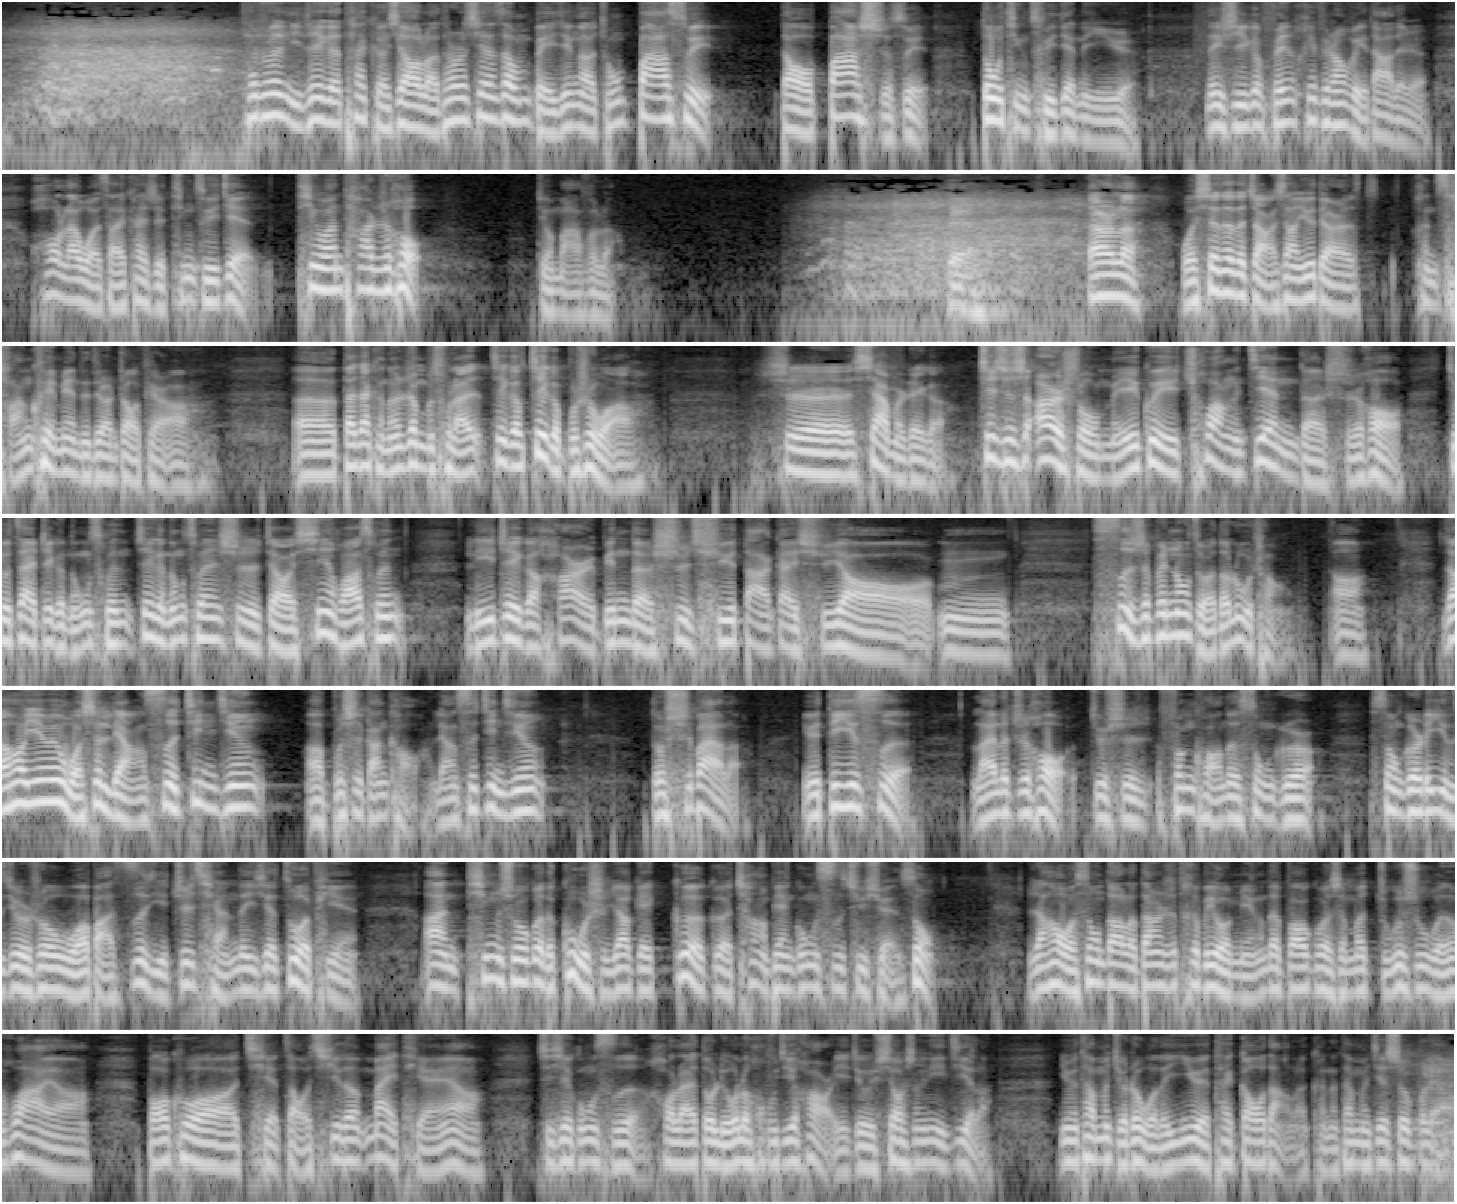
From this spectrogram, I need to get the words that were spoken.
他说：“你这个太可笑了。”他说：“现在在我们北京啊，从八岁到八十岁都听崔健的音乐，那是一个非非非常伟大的人。”后来我才开始听崔健，听完他之后就麻烦了。对，当然了，我现在的长相有点很惭愧，面对这张照片啊。呃，大家可能认不出来，这个这个不是我啊，是下面这个。这就是二手玫瑰创建的时候，就在这个农村。这个农村是叫新华村，离这个哈尔滨的市区大概需要嗯四十分钟左右的路程啊。然后因为我是两次进京啊，不是赶考，两次进京都失败了。因为第一次来了之后，就是疯狂的送歌，送歌的意思就是说我把自己之前的一些作品。按听说过的故事，要给各个唱片公司去选送，然后我送到了当时特别有名的，包括什么竹书文化呀，包括前早期的麦田呀这些公司，后来都留了呼机号，也就销声匿迹了，因为他们觉得我的音乐太高档了，可能他们接受不了。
